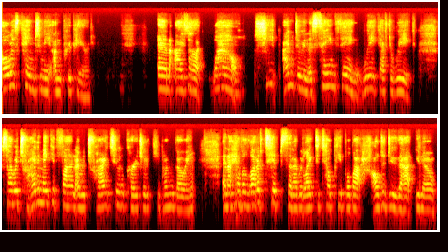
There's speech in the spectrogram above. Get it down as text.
always came to me unprepared. And I thought, wow, she i'm doing the same thing week after week so i would try to make it fun i would try to encourage her to keep on going and i have a lot of tips that i would like to tell people about how to do that you know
